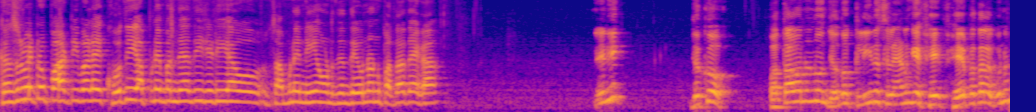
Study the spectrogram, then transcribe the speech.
ਕੰਜ਼ਰਵੇਟਿਵ ਪਾਰਟੀ ਵਾਲੇ ਖੁਦ ਹੀ ਆਪਣੇ ਬੰਦਿਆਂ ਦੀ ਜਿਹੜੀ ਆ ਉਹ ਸਾਹਮਣੇ ਨਹੀਂ ਆਉਣ ਦਿੰਦੇ ਉਹਨਾਂ ਨੂੰ ਪਤਾ ਤਾਂ ਹੈਗਾ। ਨਹੀਂ ਨਹੀਂ ਦੇਖੋ ਪਤਾ ਉਹਨਾਂ ਨੂੰ ਜਦੋਂ ਕਲੀਅਰੈਂਸ ਲੈਣਗੇ ਫੇਰ ਫੇਰ ਪਤਾ ਲੱਗੂ ਨਾ।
